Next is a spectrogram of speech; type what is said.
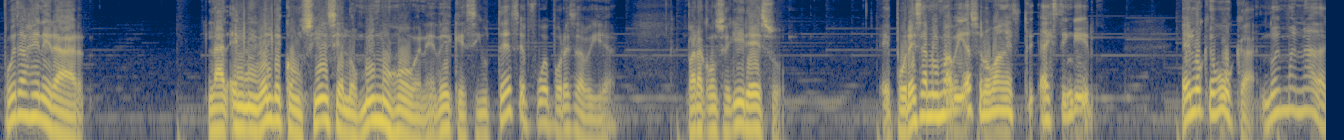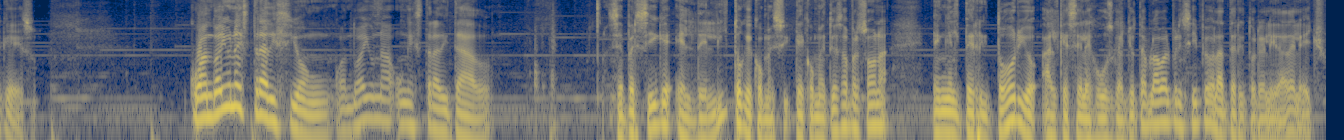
pueda generar el nivel de conciencia en los mismos jóvenes de que si usted se fue por esa vía para conseguir eso, eh, por esa misma vía se lo van a extinguir. Es lo que busca, no es más nada que eso. Cuando hay una extradición, cuando hay un extraditado, se persigue el delito que, que cometió esa persona en el territorio al que se le juzga. Yo te hablaba al principio de la territorialidad del hecho.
